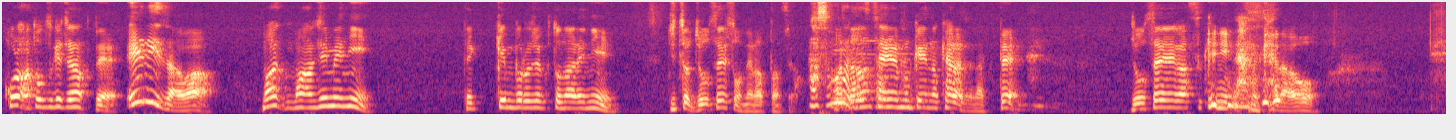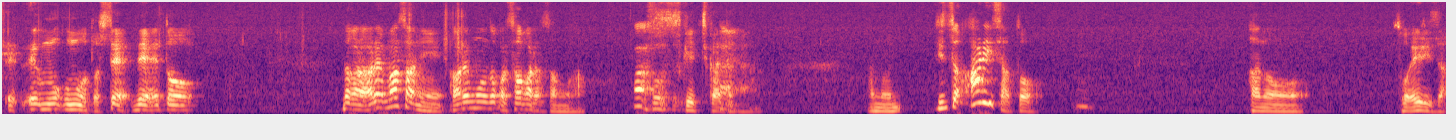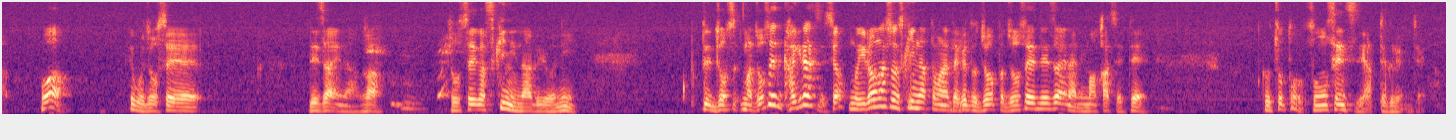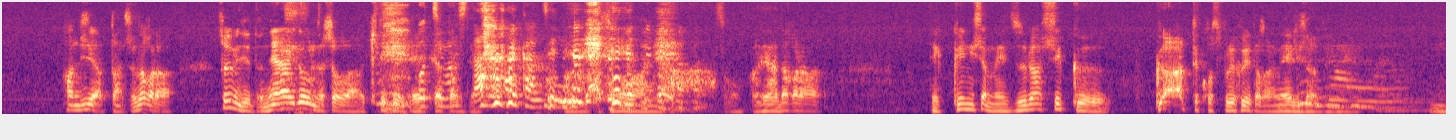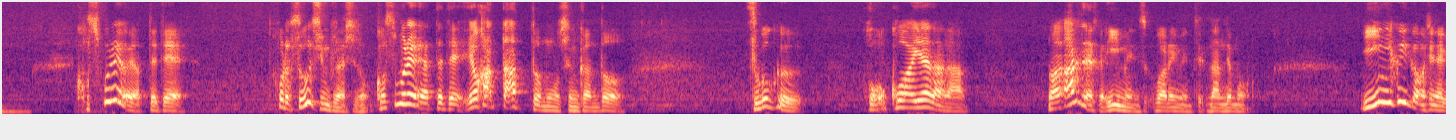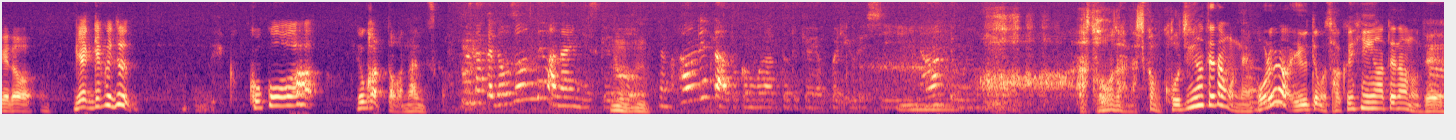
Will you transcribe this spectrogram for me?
これ後付けじゃなくてエリザは、ま、真面目に鉄拳プロジェクトなりに実は女性層を狙ったんですよ。あそうなんまあですか。男性向けのキャラじゃなくて女性が好きになるキャラをえ え生も生もうとしてでえっとだからあれまさにあれもだから相良さんがあそうです。スケッチ書いてある、はいはいあの実はアリサと、あのそうエリザは結構女性デザイナーが女性が好きになるようにで女性,、まあ、女性に限らずですよ。もういろんな人に好きになってもらいたいけどやっぱ女性デザイナーに任せてこれちょっとそのセンスでやってくれみたいな感じでやったんですよ。だからそういう意味で言うと狙い通りの人が来てくれてやっ落ちました。みたいた完全に。そうなん。だ。そうか。いや、だから、鉄拳にしては珍しく、ガーってコスプレ増えたからね、エリザベス、うんコスプレをやってて、これすごいシンプルな人コスプレをやってて、よかったと思う瞬間と、すごく、ここは嫌だな。まあ、あるじゃないですか、いい面、悪い面って何でも。言いにくいかもしれないけど、逆逆に言うと、ここは良かったは何ですか？まあなんか望んではないんですけど、うんうん。なんかファンレターとかもらった時はやっぱり嬉しいなって思います、あそうだよねしかも個人宛てだもんね。俺らは言うても作品宛てなので、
